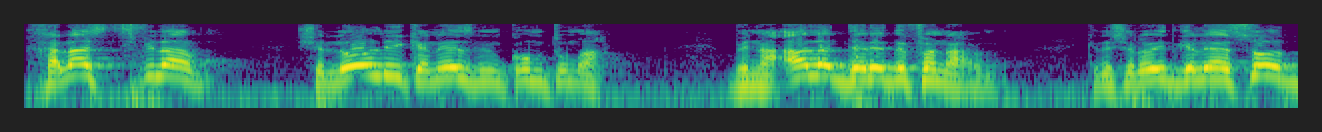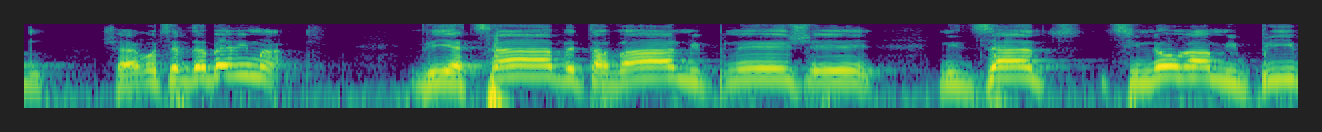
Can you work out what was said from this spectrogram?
חלש צפיליו, שלא להיכנס במקום טומאה, ונעל הדלת בפניו, כדי שלא יתגלה הסוד שהיה רוצה לדבר עימה. ויצא וטבל מפני שניצץ צינורה מפיו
